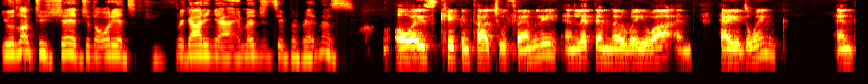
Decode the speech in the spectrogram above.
you would like to share to the audience regarding uh, emergency preparedness? Always keep in touch with family and let them know where you are and how you're doing, and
